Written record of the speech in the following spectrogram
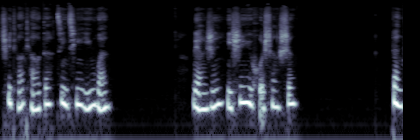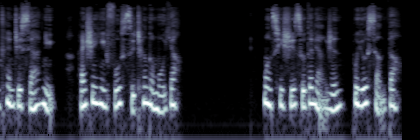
赤条条的尽情淫玩，两人已是欲火上升。但看这侠女还是一副死撑的模样，默契十足的两人不由想到：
